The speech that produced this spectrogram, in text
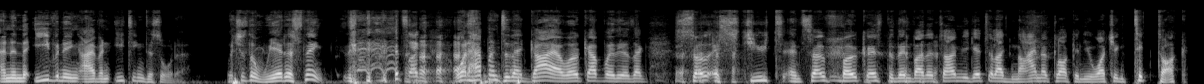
And in the evening, I have an eating disorder which is the weirdest thing. it's like, what happened to that guy I woke up with? He was like so astute and so focused. And then by the time you get to like nine o'clock and you're watching TikTok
